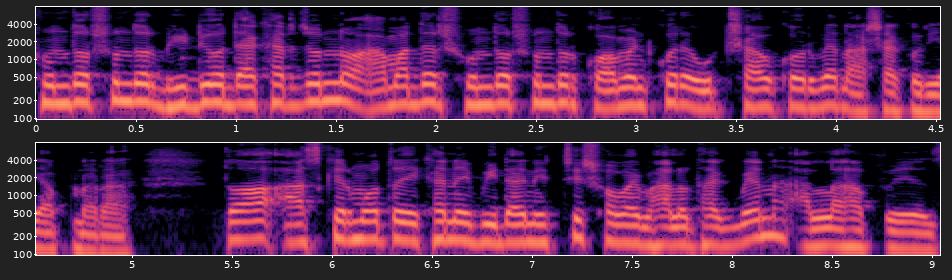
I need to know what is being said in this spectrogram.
সুন্দর সুন্দর ভিডিও দেখার জন্য আমাদের সুন্দর সুন্দর কমেন্ট করে উৎসাহ করবেন আশা করি আপনারা। তো আজকের মতো এখানে বিদায় নিচ্ছি, সবাই ভালো থাকবেন, আল্লাহ হাফেজ।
